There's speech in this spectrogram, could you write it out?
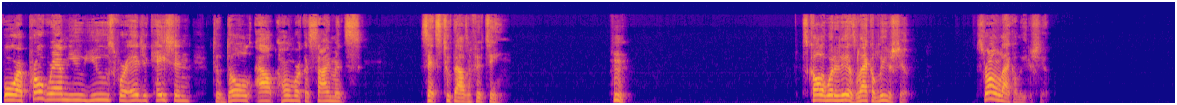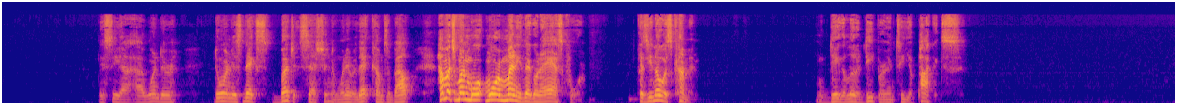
for a program you use for education to dole out homework assignments since 2015. Hmm. Let's call it what it is lack of leadership. Strong lack of leadership. You see, I, I wonder during this next budget session and whenever that comes about, how much money more, more money they're going to ask for. Because you know it's coming. Dig a little deeper into your pockets.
